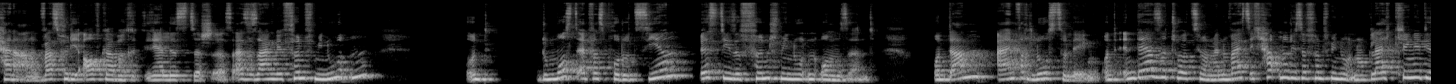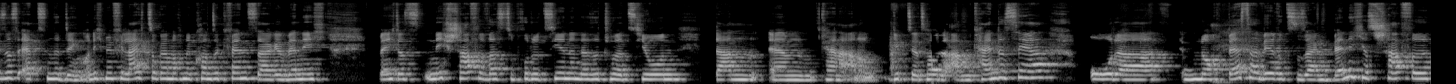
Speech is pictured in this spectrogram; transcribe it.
keine Ahnung, was für die Aufgabe realistisch ist. Also sagen wir fünf Minuten und du musst etwas produzieren, bis diese fünf Minuten um sind. und dann einfach loszulegen. Und in der Situation, wenn du weißt, ich habe nur diese fünf Minuten und gleich klingelt dieses ätzende Ding und ich mir vielleicht sogar noch eine Konsequenz sage, wenn ich wenn ich das nicht schaffe, was zu produzieren in der Situation, dann, ähm, keine Ahnung, gibt's jetzt heute Abend kein Dessert. Oder noch besser wäre zu sagen, wenn ich es schaffe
